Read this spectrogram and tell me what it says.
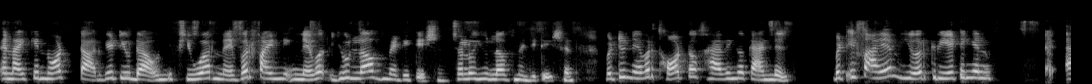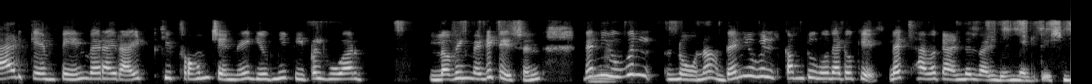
and I cannot target you down, if you are never finding, never, you love meditation. Chalo, you love meditation, but you never thought of having a candle. But if I am here creating an ad campaign where I write "Ki from Chennai, give me people who are loving meditation, then Mhm. you will know, na? Then you will come to know that okay, let's have a candle while doing meditation.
